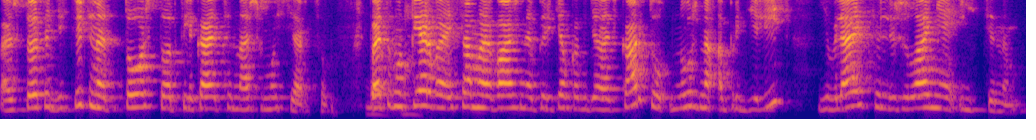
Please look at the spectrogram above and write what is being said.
что это действительно то, что откликается нашему сердцу. Да. Поэтому первое и самое важное перед тем, как делать карту, нужно определить, является ли желание истинным.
